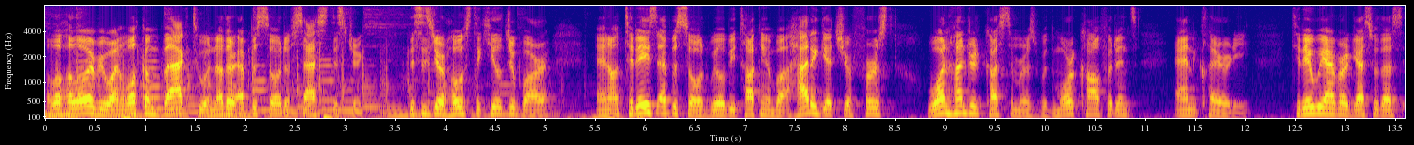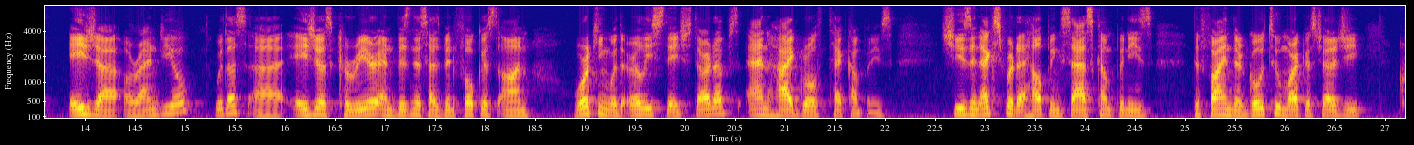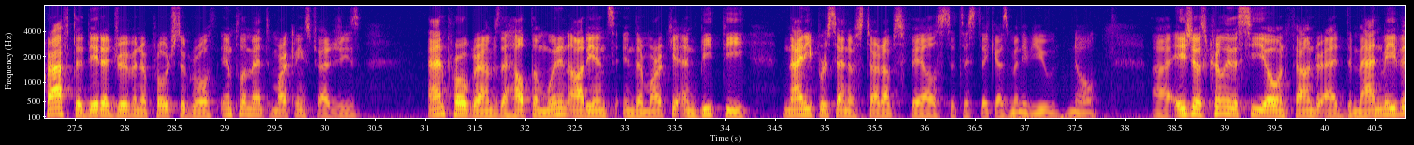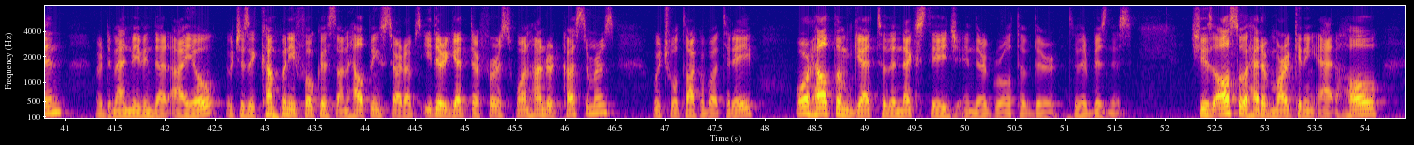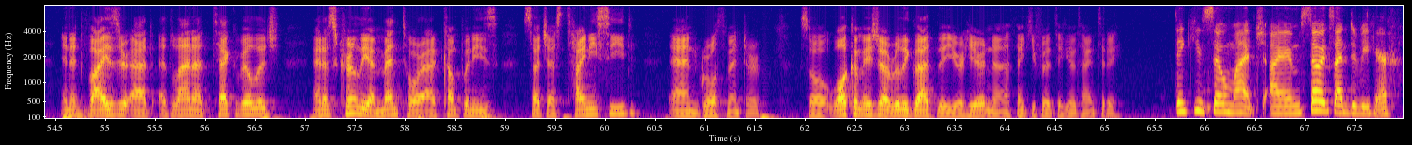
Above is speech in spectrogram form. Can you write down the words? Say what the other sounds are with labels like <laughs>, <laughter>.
Hello, hello, everyone. Welcome back to another episode of SaaS District. This is your host, Akil Jabbar, and on today's episode, we'll be talking about how to get your first 100 customers with more confidence and clarity. Today, we have our guest with us, Asia Orangio, with us. Uh, Asia's career and business has been focused on working with early stage startups and high growth tech companies. She's an expert at helping SaaS companies define their go to market strategy craft a data driven approach to growth, implement marketing strategies and programs that help them win an audience in their market and beat the 90% of startups fail statistic, as many of you know. Uh, Asia is currently the CEO and founder at Demand Maven or demandmaven.io, which is a company focused on helping startups either get their first 100 customers, which we'll talk about today, or help them get to the next stage in their growth of their to their business. She is also head of marketing at Hull, an advisor at Atlanta Tech Village, and is currently a mentor at companies such as Tiny Seed and Growth Mentor. So, welcome, Asia. Really glad that you're here, and uh, thank you for taking the time today. Thank you so much. I am so excited to be here. <laughs>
